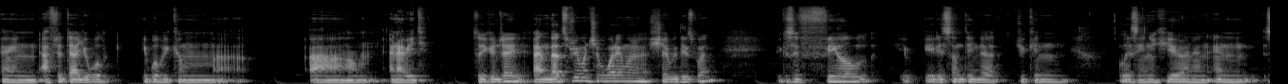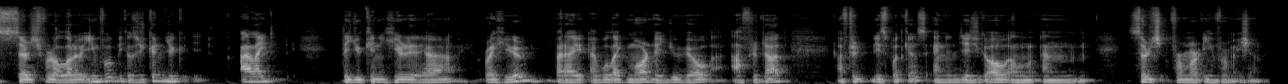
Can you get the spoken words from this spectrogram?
and after that you will it will become uh, um, an habit so you can try it. and that's pretty much what i want to share with this one because i feel it is something that you can listen here and, and search for a lot of info because you can you i like that you can hear it right here but I, I would like more that you go after that after this podcast and just go and, and search for more information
